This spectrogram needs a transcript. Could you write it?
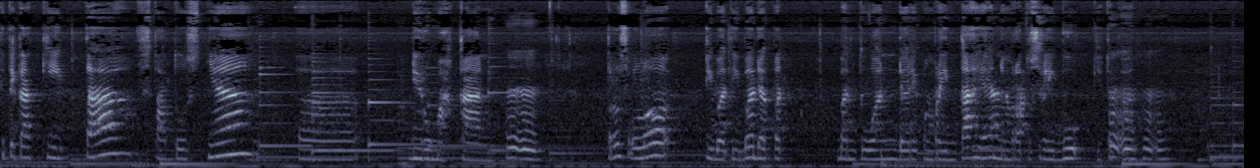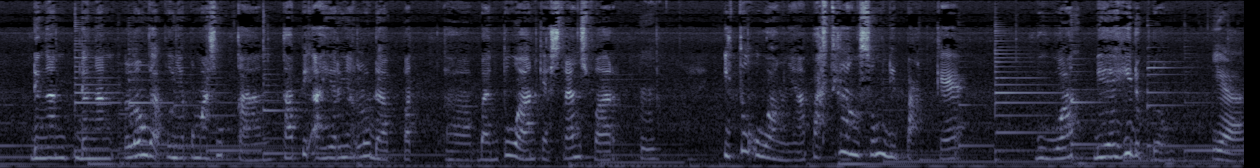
ketika kita statusnya eh, dirumahkan, Mm-mm. terus lo tiba-tiba dapat bantuan dari pemerintah ya 600.000 ribu gitu kan. Mm-mm, mm-mm. dengan dengan lo nggak punya pemasukan tapi akhirnya lo dapat uh, bantuan cash transfer Hmm. itu uangnya pasti langsung dipakai buat biaya hidup dong Iya.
